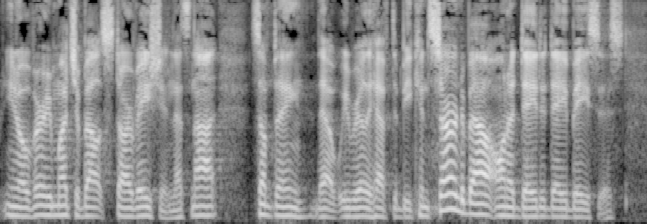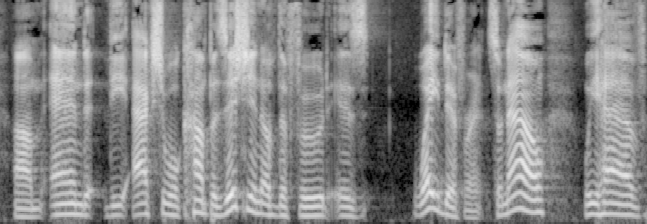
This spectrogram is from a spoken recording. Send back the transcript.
you know, very much about starvation. That's not something that we really have to be concerned about on a day to day basis. Um, and the actual composition of the food is way different. So now we have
